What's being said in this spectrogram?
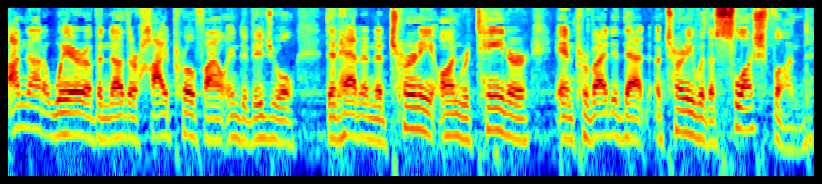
I'm not aware of another high profile individual that had an attorney on retainer and provided that attorney with a slush fund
